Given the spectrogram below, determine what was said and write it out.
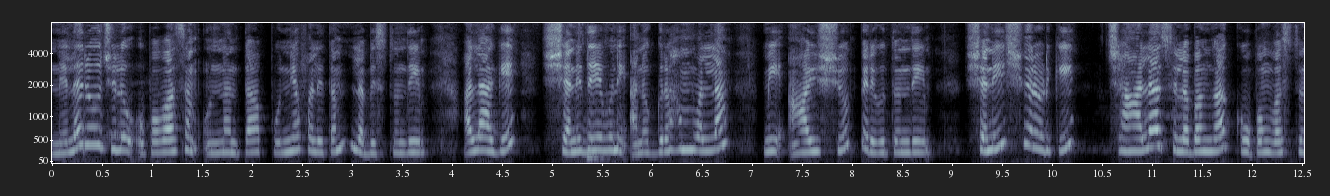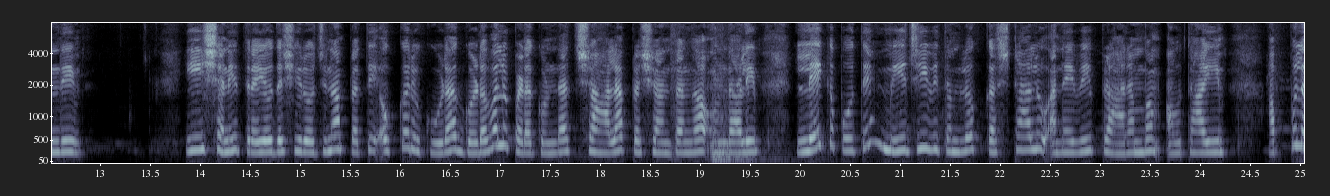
నెల రోజులు ఉపవాసం ఉన్నంత పుణ్య ఫలితం లభిస్తుంది. అలాగే శనిదేవుని అనుగ్రహం వల్ల మీ ఆయుష్ పెరుగుతుంది. శనీశ్వరుడికి చాలా సులభంగా కోపం వస్తుంది. ఈ శని త్రయోదశి రోజున ప్రతి ఒక్కరూ కూడా గొడవలు పడకుండా చాలా ప్రశాంతంగా ఉండాలి. లేకపోతే మీ జీవితంలో కష్టాలు అనేవి ప్రారంభం అవుతాయి. అప్పుల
